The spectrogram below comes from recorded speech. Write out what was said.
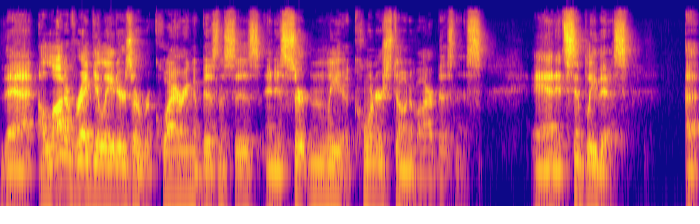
that a lot of regulators are requiring of businesses and is certainly a cornerstone of our business. And it's simply this a,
